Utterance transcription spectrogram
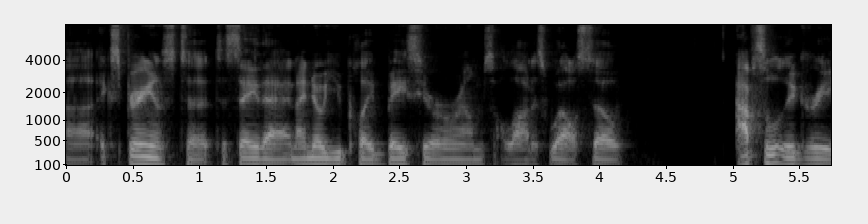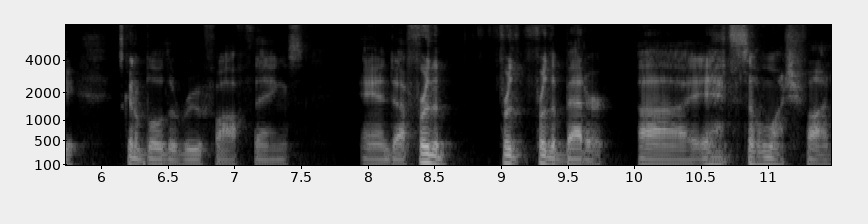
uh, experienced to to say that, and I know you play base hero realms a lot as well. So, absolutely agree. It's going to blow the roof off things, and uh, for the for for the better. Uh, it's so much fun.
